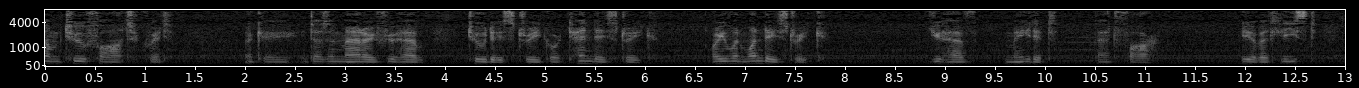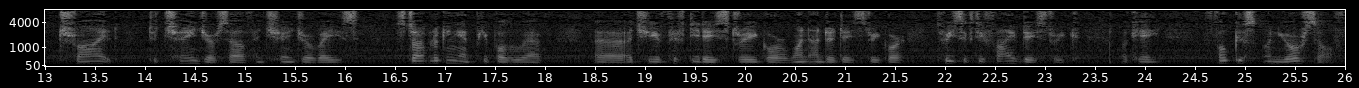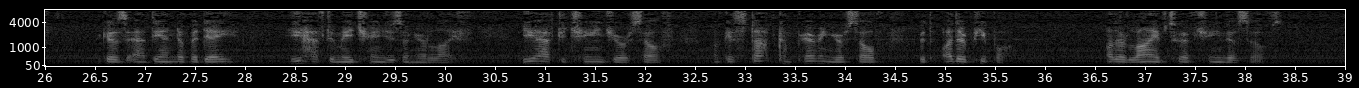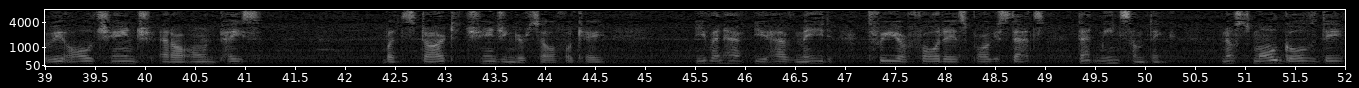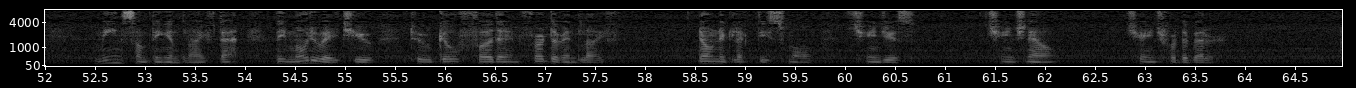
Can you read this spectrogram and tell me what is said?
come too far to quit. Okay, it doesn't matter if you have two day streak or ten day streak or even one day streak. You have made it that far. You have at least tried to change yourself and change your ways. Stop looking at people who have uh, achieved 50 day streak or 100 day streak or 365 day streak. Okay, focus on yourself because at the end of the day, you have to make changes on your life. You have to change yourself. Okay, stop comparing yourself with other people, other lives who have changed themselves. We all change at our own pace. But start changing yourself, okay? Even if you have made three or four days progress, that's, that means something. You know, small goals, they mean something in life, that they motivate you to go further and further in life. Don't neglect these small changes. Change now. Change for the better.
